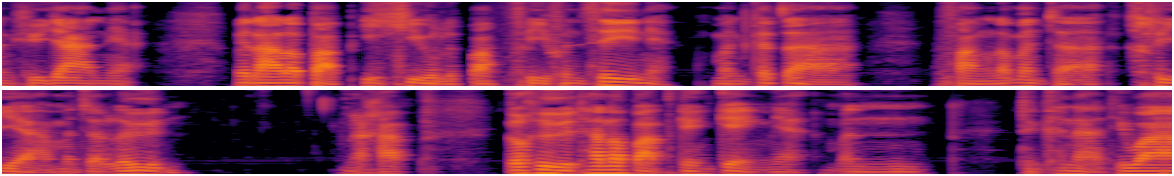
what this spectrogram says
มันคือย่านเนี่ยเวลาเราปรับ EQ หรือปรับ Frequency เนี่ย มันก็จะฟังแล้วมันจะเคลียร์มันจะลื่นนะครับ ก็คือถ้าเราปรับเก่งๆเนี่ย มันถึงขนาดที่ว่า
